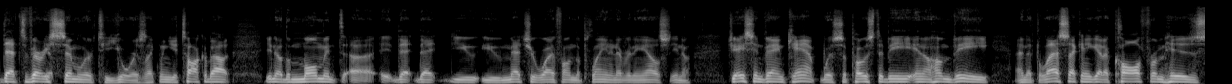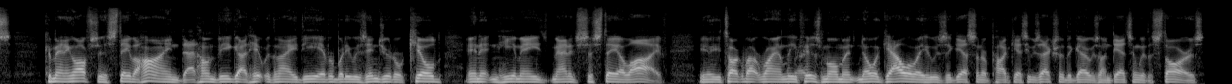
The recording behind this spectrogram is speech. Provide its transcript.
that's very yep. similar to yours. Like when you talk about, you know, the moment uh, that that you you met your wife on the plane and everything else. You know, Jason Van Camp was supposed to be in a Humvee, and at the last second, he got a call from his commanding officer to stay behind. That Humvee got hit with an IED. Everybody was injured or killed in it, and he managed to stay alive. You know, you talk about Ryan Leaf, right. his moment. Noah Galloway, who was a guest on our podcast, he was actually the guy who was on Dancing with the Stars.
